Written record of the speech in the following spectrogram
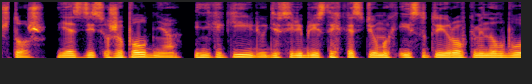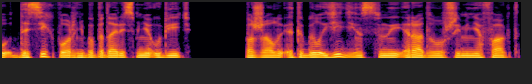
Что ж, я здесь уже полдня, и никакие люди в серебристых костюмах и с татуировками на лбу до сих пор не попытались меня убить. Пожалуй, это был единственный радовавший меня факт.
